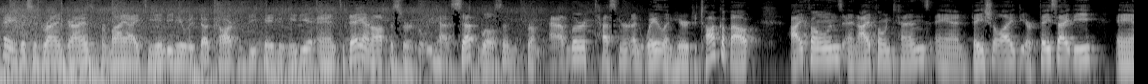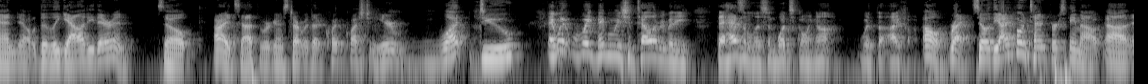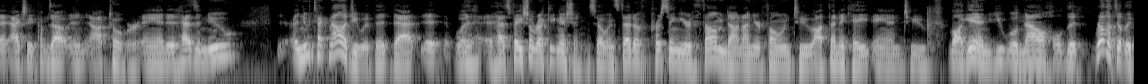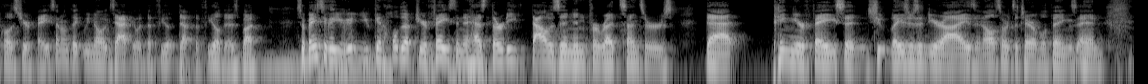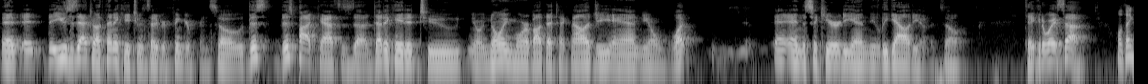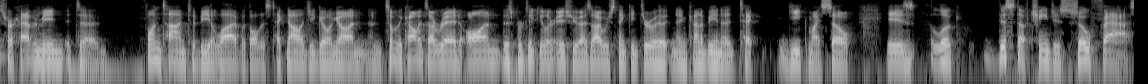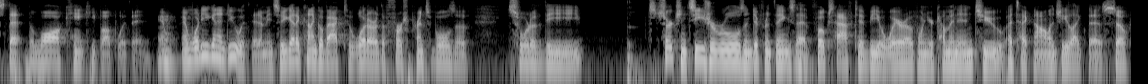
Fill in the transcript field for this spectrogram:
Hey, this is Ryan Grimes from My IT Indie here with Doug Karr from DK New Media. And today on Off the Circle, we have Seth Wilson from Adler, Tesnar, and Whalen here to talk about iPhones and iPhone 10s and facial ID or Face ID and you know, the legality therein. So, all right, Seth, we're going to start with a quick question here. What do. And wait, wait, maybe we should tell everybody that hasn't listened what's going on with the iPhone. Oh, right. So the iPhone 10 first came out. Uh, it actually comes out in October, and it has a new a new technology with it that it was it has facial recognition. So instead of pressing your thumb down on your phone to authenticate and to log in, you will now hold it relatively close to your face. I don't think we know exactly what the depth of field is, but so basically you you can hold it up to your face, and it has thirty thousand infrared sensors that ping your face and shoot lasers into your eyes and all sorts of terrible things. And and it, it uses that to authenticate you instead of your fingerprints. So this this podcast is uh, dedicated to you know knowing more about that technology and you know what and, and the security and the legality of it. So take it away, Seth. Well, thanks for having me. It's a fun time to be alive with all this technology going on. And some of the comments I read on this particular issue as I was thinking through it and, and kind of being a tech geek myself is look this stuff changes so fast that the law can't keep up with it. And, mm. and what are you going to do with it? I mean, so you got to kind of go back to what are the first principles of sort of the search and seizure rules and different things that folks have to be aware of when you're coming into a technology like this. So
